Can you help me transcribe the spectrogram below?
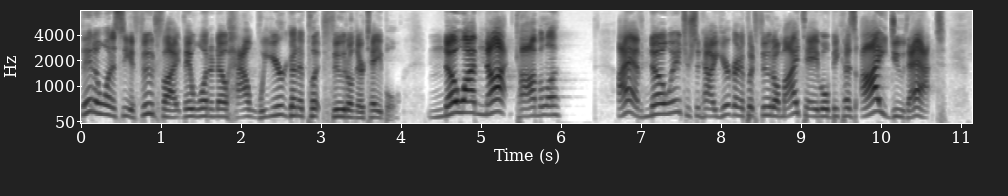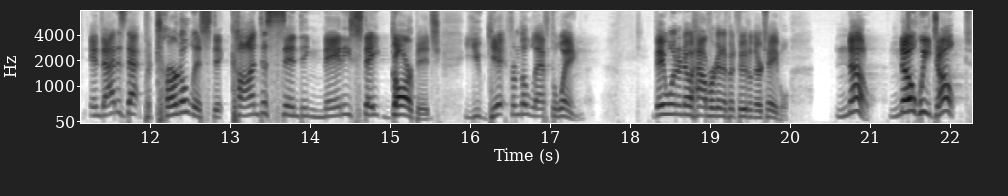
They don't want to see a food fight. They want to know how we're going to put food on their table. No, I'm not, Kamala. I have no interest in how you're going to put food on my table because I do that. And that is that paternalistic, condescending, nanny state garbage you get from the left wing. They want to know how we're going to put food on their table. No, no, we don't.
